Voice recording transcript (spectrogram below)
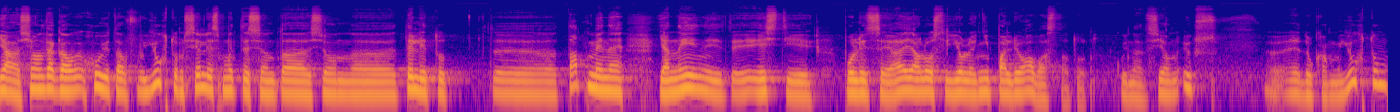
jaa, see on väga huvitav juhtum, selles mõttes on ta, see on äh, tellitud äh, tapmine ja neid Eesti politsei ajaloos ei ole nii palju avastatud, kui nad, see on üks äh, edukam juhtum,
